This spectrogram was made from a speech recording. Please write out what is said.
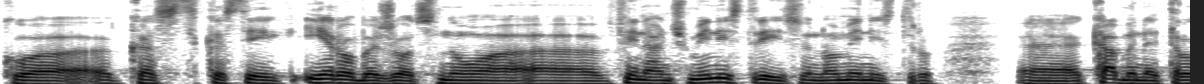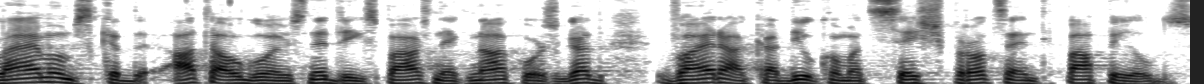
ko, kas, kas tiek ierobežots no uh, Finanšu ministrijas un no ministru uh, kabineta lēmums, kad atalgojums nedrīkst pārsniegt nākošu gadu vairāk kā 2,6% papildus.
